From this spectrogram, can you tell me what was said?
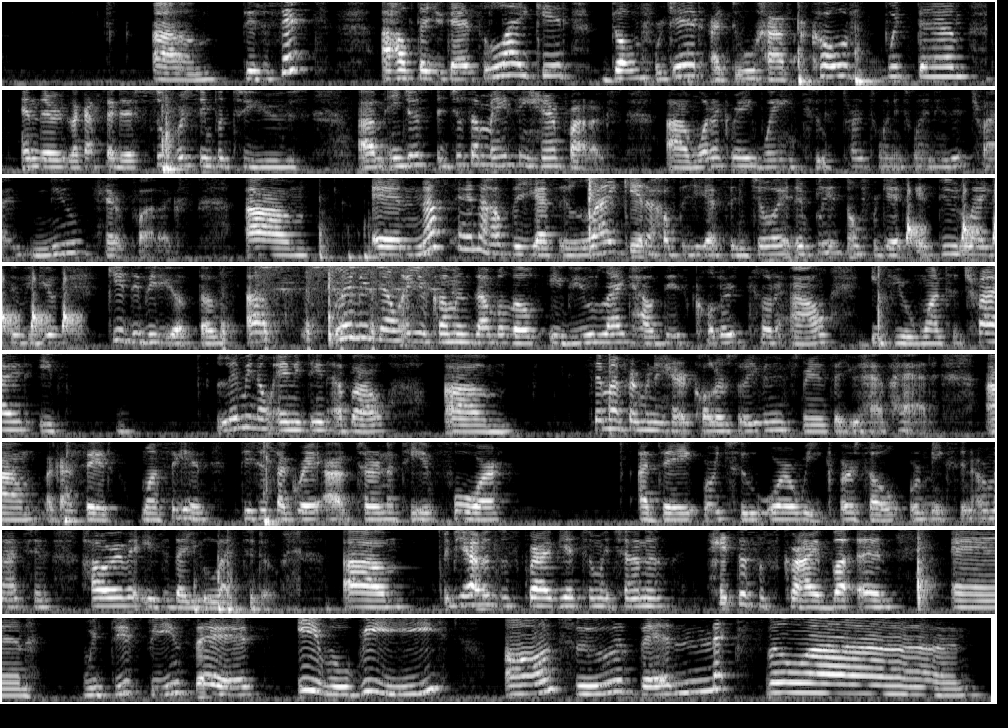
um this is it. I hope that you guys like it. Don't forget i do have a code with them and they're like i said they're super simple to use um, and just just amazing hair products. Um, what a great way to start 2020 to try new hair products. Um, and nothing, I hope that you guys like it. I hope that you guys enjoy it. And please don't forget, if you like the video, give the video a thumbs up. Let me know in your comments down below if you like how this color turned out. If you want to try it, if let me know anything about um semi-permanent hair colors or even experience that you have had. Um, like I said, once again, this is a great alternative for a day or two or a week or so or mixing or matching however is it that you like to do. Um if you haven't subscribed yet to my channel hit the subscribe button. And with this being said it will be on to the next one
